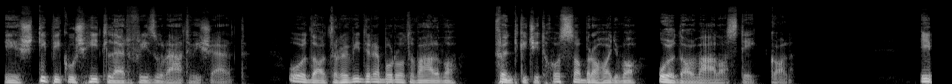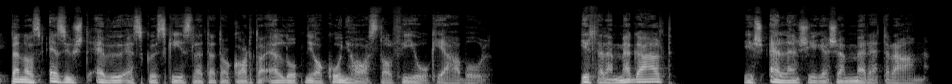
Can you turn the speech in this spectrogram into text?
és tipikus Hitler frizurát viselt. Oldalt rövidre borotválva, fönt kicsit hosszabbra hagyva, oldalválasztékkal. Éppen az ezüst evőeszközkészletet akarta ellopni a konyhaasztal fiókjából. Hirtelen megállt, és ellenségesen merett rám.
